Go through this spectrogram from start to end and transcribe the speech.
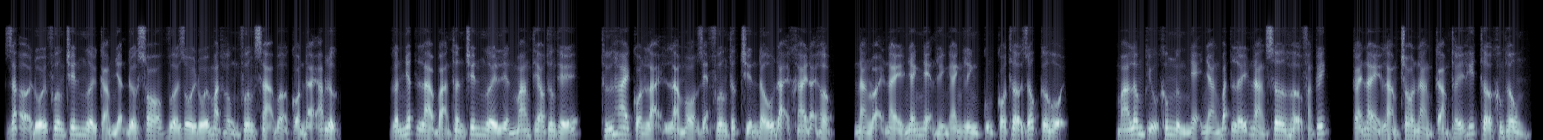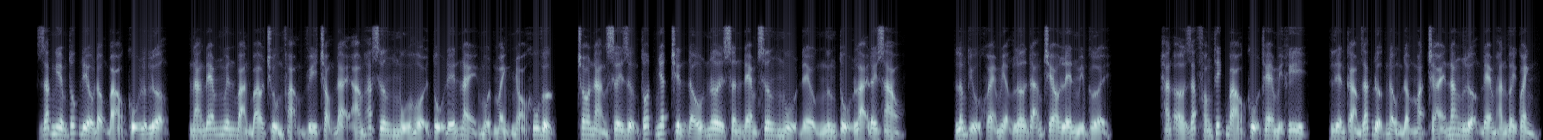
Rắc ở đối phương trên người cảm nhận được so vừa rồi đối mặt hồng phương xạ bờ còn đại áp lực. Gần nhất là bản thân trên người liền mang theo thương thế thứ hai còn lại là mò dẹt phương thức chiến đấu đại khai đại hợp, nàng loại này nhanh nhẹn hình anh linh cũng có thở dốc cơ hội. Mà lâm cựu không ngừng nhẹ nhàng bắt lấy nàng sơ hở phản kích, cái này làm cho nàng cảm thấy hít thở không thông. Giáp nghiêm túc điều động bảo cụ lực lượng, nàng đem nguyên bản bao trùm phạm vi trọng đại ám hát xương mù hội tụ đến này một mảnh nhỏ khu vực, cho nàng xây dựng tốt nhất chiến đấu nơi sân đem xương mù đều ngưng tụ lại đây sao? Lâm cựu khỏe miệng lơ đãng treo lên mỉm cười. Hắn ở giáp phóng thích bảo cụ theo mịt khi, liền cảm giác được nồng đậm mặt trái năng lượng đem hắn vây quanh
